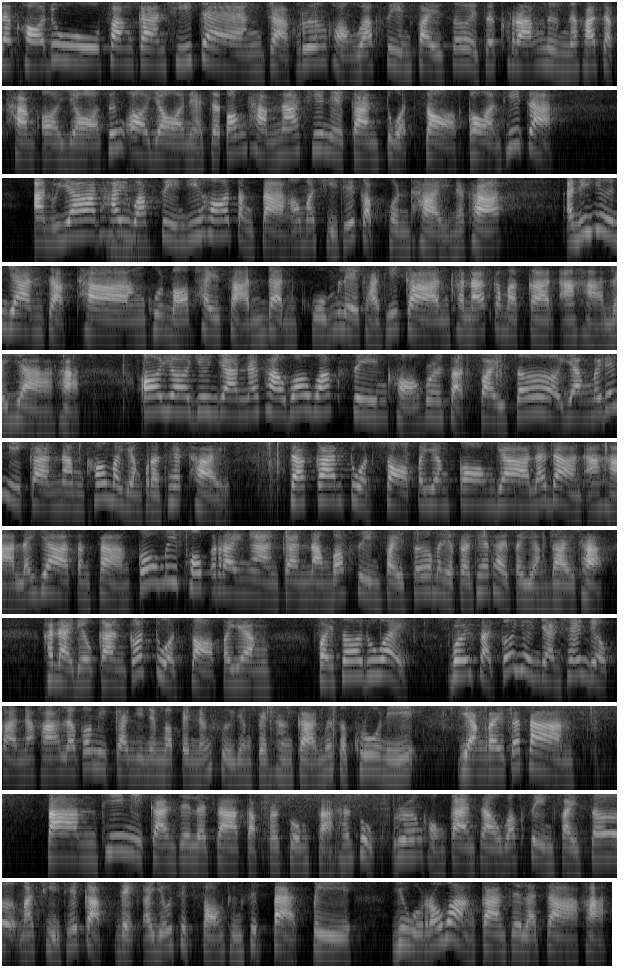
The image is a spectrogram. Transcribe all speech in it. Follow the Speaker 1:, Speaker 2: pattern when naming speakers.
Speaker 1: แต่ขอดูฟังการชี้แจงจากเรื่องของวัคซีนไฟเซอร์อีกสักครั้งหนึ่งนะคะ จากทางออยซึ่งออยเนี่ยจะต้องทำหน้าที่ในการตรวจสอบก่อนที่จะอนุญาตให้วัคซีนยี่ห้อต่าง ๆ เอามาฉีดให้กับคนไทยนะคะ อันนี้ยืนยันจากทางคุณหมอภัยสารดั่นคุ้มเลขาธิการคณะกรรมการอาหารและยาค่ะ ออยยืนยันนะคะว่าวัคซีนของบริษัทไฟเซอร์ ยังไม่ได้มีการนำเข้ามายังประเทศไทย จากการตรวจสอบไปยังกองยาและด่านอาหารและยาต่างๆ ก็ไม่พบรายงานการนำวัคซีนไฟเซอร์มาในประเทศไทยแต่อย่างใดค่ะ ขณะเดียวกันก็ตรวจสอบไปยังไฟเซอร์ด้วย บริษัทก็ยืนยันเช่นเดียวกันนะคะ แล้วก็มีการยืนยันมาเป็นหนังสืออย่างเป็นทางการเมื่อสักครู่นี้ อย่างไรก็ตาม ตามที่มีการเจรจากับกระทรวงสาธารณสุข เรื่องของการจะเอาวัคซีนไฟเซอร์ มาฉีดให้กับเด็กอายุ 12-18 ปี อยู่ระหว่างการเจรจาค่ะ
